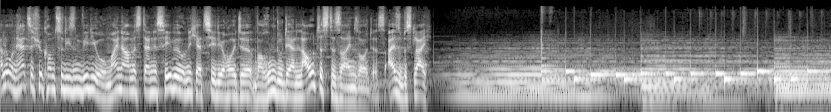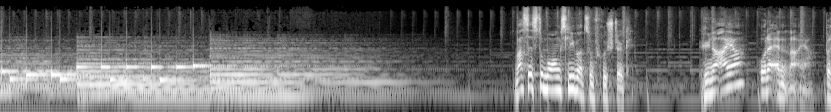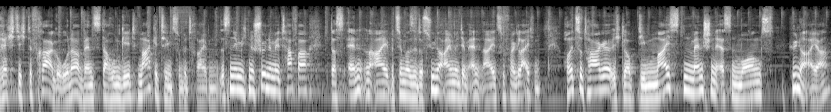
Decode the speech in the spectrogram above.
Hallo und herzlich willkommen zu diesem Video. Mein Name ist Dennis Hebel und ich erzähle dir heute, warum du der lauteste sein solltest. Also bis gleich. Was isst du morgens lieber zum Frühstück? Hühnereier oder Enteneier? Berechtigte Frage, oder? Wenn es darum geht, Marketing zu betreiben. Das ist nämlich eine schöne Metapher, das Entenei bzw. das Hühnerei mit dem Entenei zu vergleichen. Heutzutage, ich glaube, die meisten Menschen essen morgens Hühnereier.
